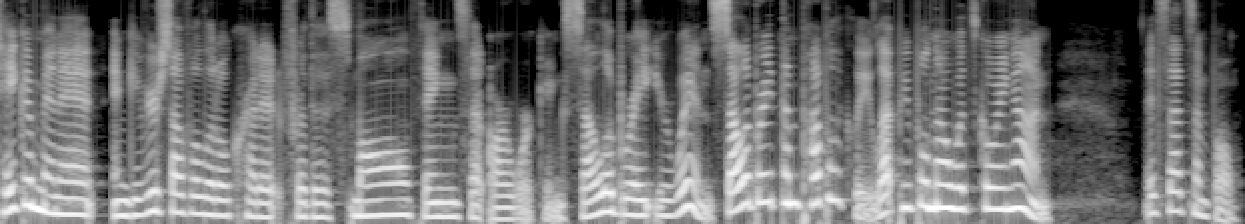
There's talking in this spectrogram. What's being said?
take a minute and give yourself a little credit for the small things that are working. Celebrate your wins, celebrate them publicly, let people know what's going on. It's that simple.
